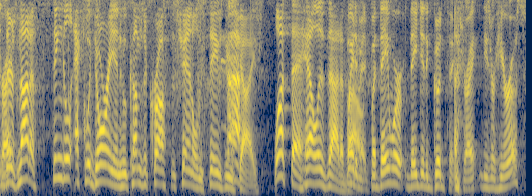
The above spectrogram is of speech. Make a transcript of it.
There- right? There's not a single Ecuadorian who comes across the channel and saves these Ah. guys. What the hell is that about? Wait a minute, but they were they did good things, right? These are heroes.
